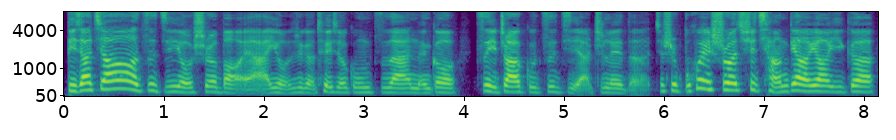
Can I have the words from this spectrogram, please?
比较骄傲自己有社保呀，有这个退休工资啊，能够自己照顾自己啊之类的，就是不会说去强调要一个。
